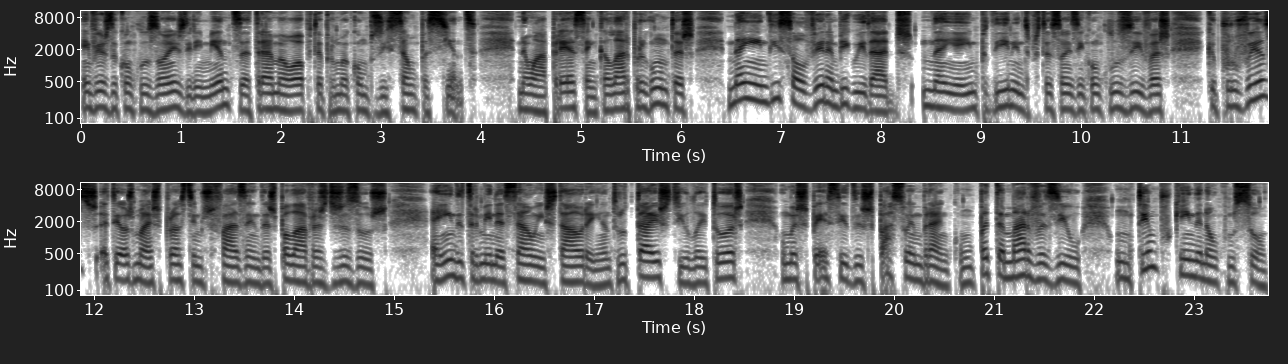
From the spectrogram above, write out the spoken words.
Em vez de conclusões dirimentes, a trama opta por uma composição paciente. Não há pressa em calar perguntas, nem em dissolver ambiguidades, nem em impedir interpretações inconclusivas que por vezes até os mais próximos fazem das palavras de Jesus. A indeterminação instaura entre o texto e o leitor uma espécie de espaço em branco, um patamar vazio, um tempo que ainda não começou.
